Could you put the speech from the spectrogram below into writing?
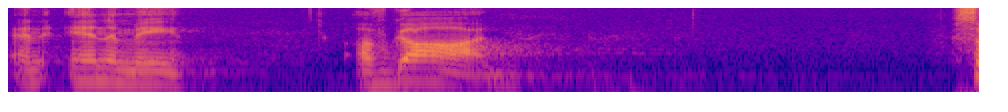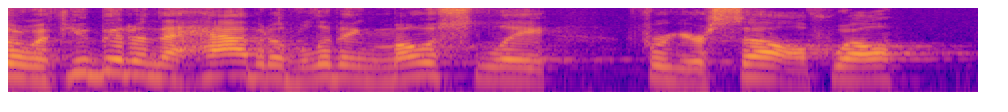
an enemy of God. So if you've been in the habit of living mostly for yourself, well,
